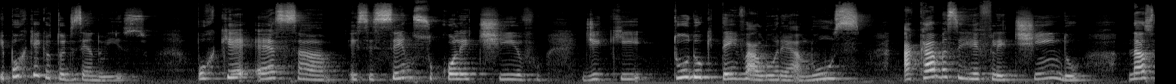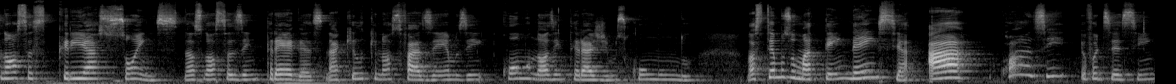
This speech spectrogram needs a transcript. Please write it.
E por que, que eu estou dizendo isso? Porque essa, esse senso coletivo de que tudo o que tem valor é a luz acaba se refletindo nas nossas criações, nas nossas entregas, naquilo que nós fazemos e como nós interagimos com o mundo. Nós temos uma tendência a quase, eu vou dizer assim,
